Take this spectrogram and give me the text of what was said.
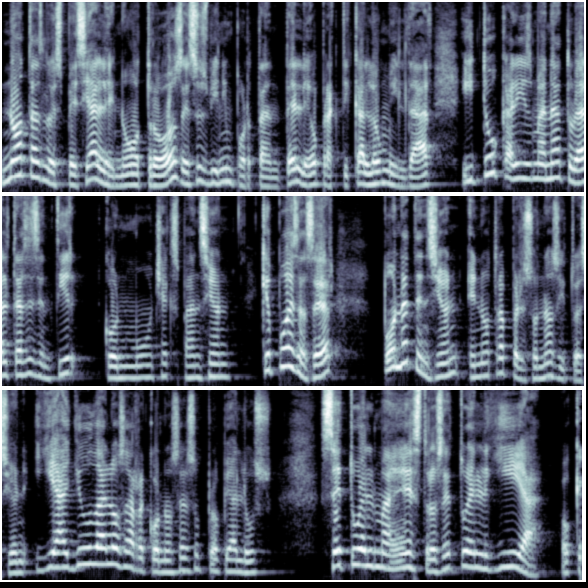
Notas lo especial en otros. Eso es bien importante. Leo practica la humildad y tu carisma natural te hace sentir con mucha expansión. ¿Qué puedes hacer? Pon atención en otra persona o situación y ayúdalos a reconocer su propia luz. Sé tú el maestro, sé tú el guía, ¿ok?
